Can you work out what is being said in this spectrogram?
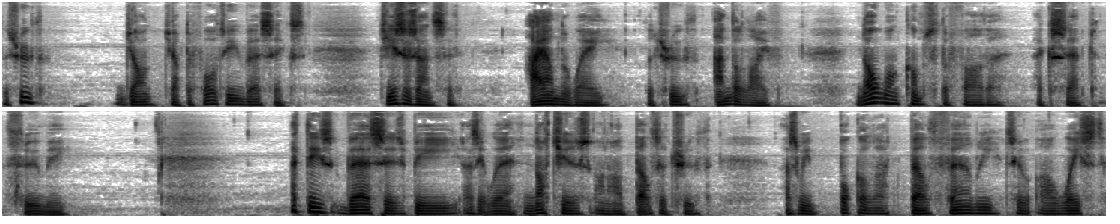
the truth. John chapter 14, verse 6. Jesus answered, I am the way, the truth, and the life. No one comes to the Father except through me. Let these verses be, as it were, notches on our belt of truth as we buckle that belt firmly to our waist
